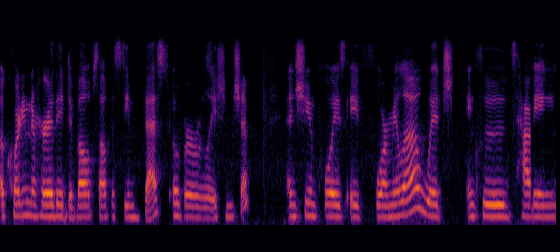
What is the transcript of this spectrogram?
according to her, they develop self esteem best over a relationship. And she employs a formula which includes having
